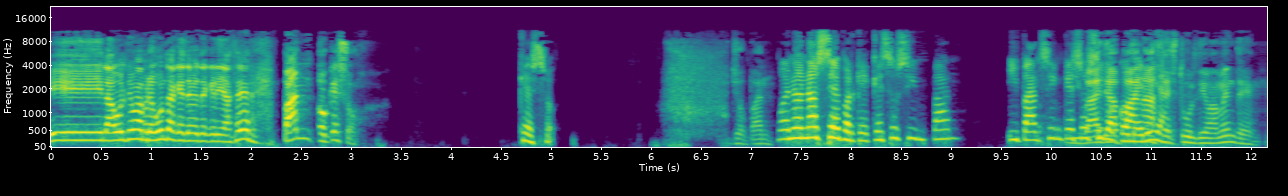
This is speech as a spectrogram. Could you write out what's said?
Y la última pregunta que te, te quería hacer, ¿pan o queso? Queso. Yo pan. Bueno, no sé, porque queso sin pan y pan sin y queso sí vaya lo pan comería. haces tú últimamente.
